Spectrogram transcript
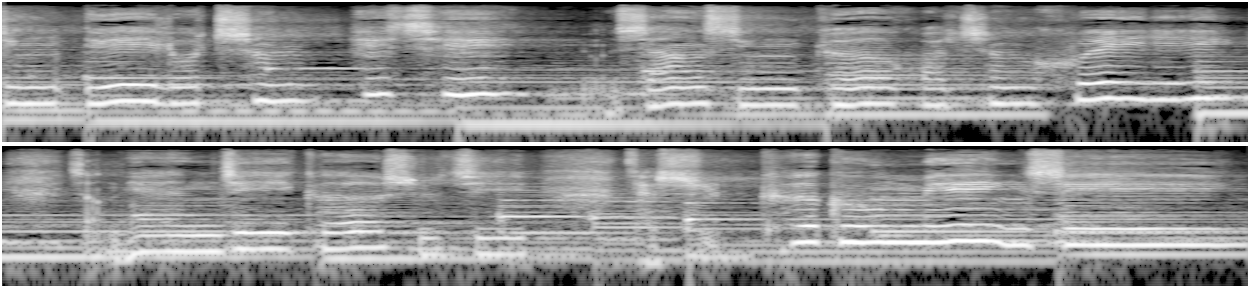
心已落成遗迹，用相信刻画成回忆。想念几个世纪，才是刻骨铭心。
